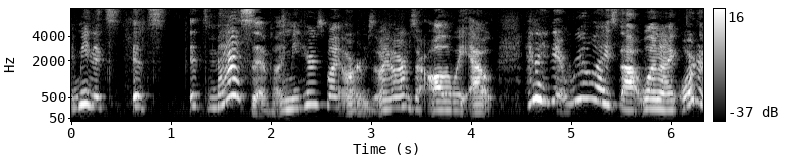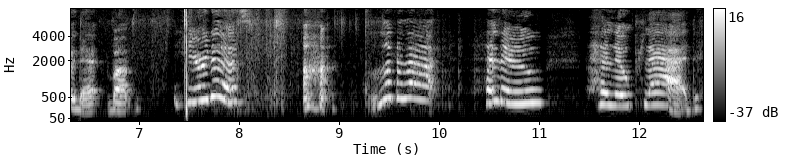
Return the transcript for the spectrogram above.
I mean, it's it's it's massive. I mean, here's my arms. My arms are all the way out. And I didn't realize that when I ordered it, but here it is. Uh, look at that. Hello. Hello plaid.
